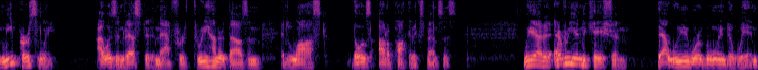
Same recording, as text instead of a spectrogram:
me personally, I was invested in that for 300,000 and lost those out of pocket expenses. We had every indication that we were going to win.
